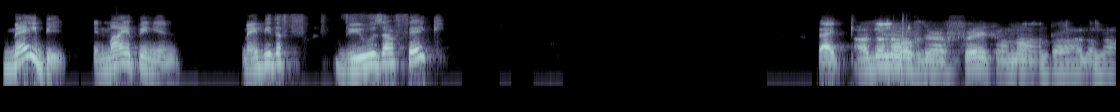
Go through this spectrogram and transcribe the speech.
maybe, in my opinion, maybe the f- views are fake. Like, I don't know if they're fake or not, bro. I don't know.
